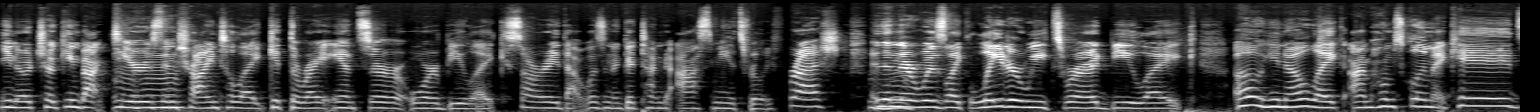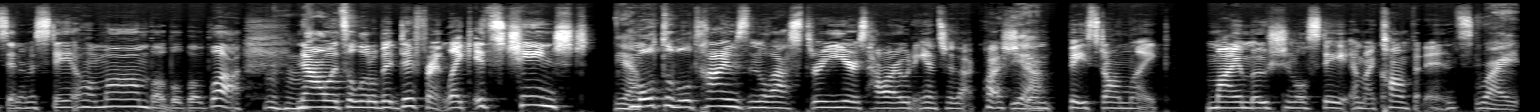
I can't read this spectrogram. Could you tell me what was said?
you know, choking back tears and trying to like get the right answer or be like, "Sorry, that wasn't a good time to ask me. It's really fresh." And then Mhm. there was like later weeks where I'd be like, "Oh, you know, like I'm homeschooling my kids and I'm a stay-at-home mom, blah blah blah blah." Mhm. Now it's a little bit different. Like it's changed Yeah. multiple times in the last 3 years how I would answer that question Yeah. based on like my emotional state and my confidence. Right.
